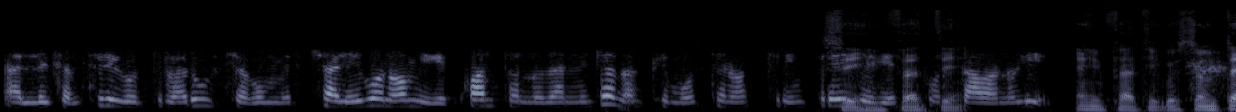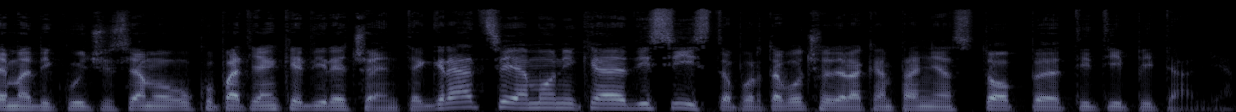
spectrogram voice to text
alle sanzioni contro la Russia commerciali e economiche quanto hanno danneggiato anche molte nostre imprese sì, che infatti, esportavano lì. E infatti questo è un tema di cui ci siamo occupati anche di recente. Grazie a Monica Di Sisto, portavoce della campagna Stop TTIP Italia.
